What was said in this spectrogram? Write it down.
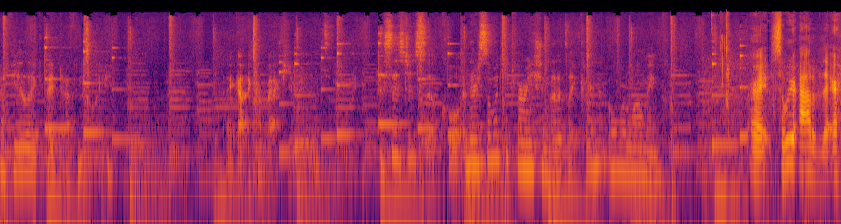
I feel like I definitely. I gotta come back here at some point. This is just so cool, and there's so much information that it's like kind of overwhelming. All right, so we're out of there.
